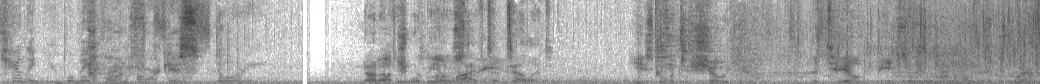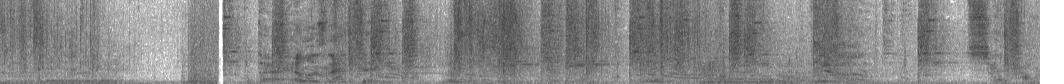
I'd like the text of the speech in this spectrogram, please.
Killing you will make Come on, an Farkas. story. None Watch of you will be alive to tell it. He's going to show you the tailed beast. What the hell is that thing? So powerful.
